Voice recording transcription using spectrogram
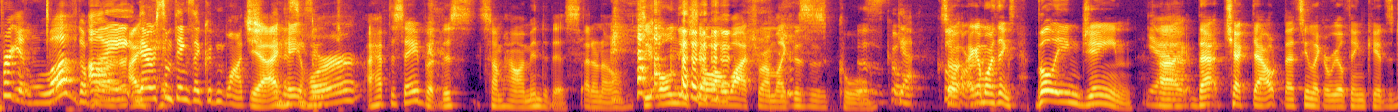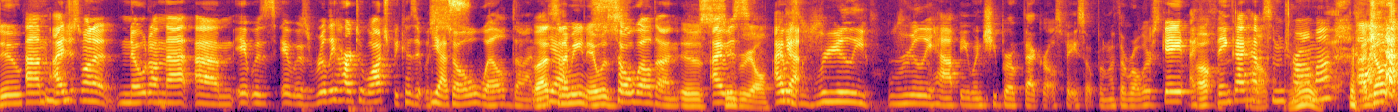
friggin' love the horror. I, I there are some things I couldn't watch. Yeah, I hate season. horror. I have to say, but this somehow I'm into this. I don't know. It's the only show I'll watch where I'm like, this is cool. this is cool. Yeah. Cool so horror. I got more things. Bullying Jane. Yeah. Uh, that checked out. That seemed like a real thing kids do. Um, I just want to note on that. Um, it was it was really hard to watch because it was Yes. so well done. Well, that's what I Yeah. mean. It was so well done. It was I seemed was real. I was Yeah. really really happy when she broke that girl's face open with a roller skate. I Oh, think I have oh. some trauma. I don't.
